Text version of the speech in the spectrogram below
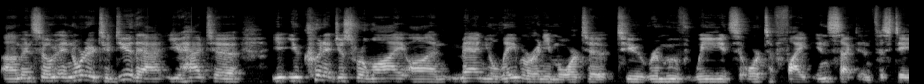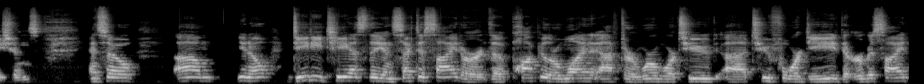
Um, and so, in order to do that, you had to, you, you, couldn't just rely on manual labor anymore to, to remove weeds or to fight insect infestations. And so, um, you know, DDT as the insecticide or the popular one after World War II, uh, 2,4-D, the herbicide,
